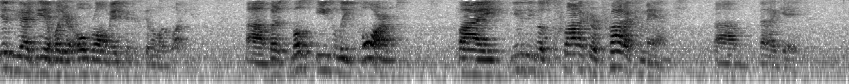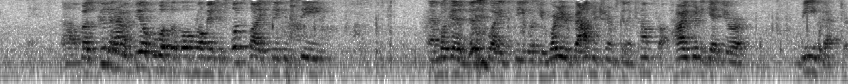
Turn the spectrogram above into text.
gives you the idea of what your overall matrix is going to look like. Um, but it's most easily formed by using those Kronecker product commands um, that I gave. Uh, but it's good to have a feel for what the overall matrix looks like so you can see and look at it this way to see, okay, where your boundary term is going to come from. How are you going to get your B vector?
